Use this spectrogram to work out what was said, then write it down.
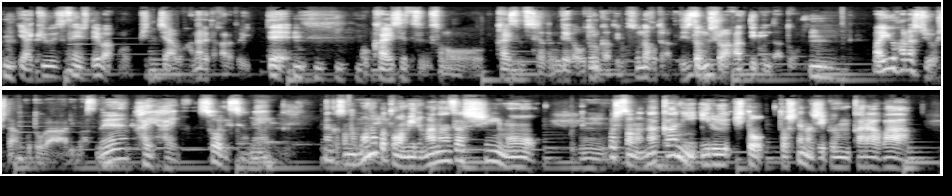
ん野球選手で言えばこのピッチャーを離れたからといって、こう解説、その解説者の腕が劣るかというと、そんなことなくて、実はむしろ上がっていくんだと、うんうんまあ、いう話をしたことがありますね。はいはい、そうですよね。なんかその物事を見る眼差しも、うん少しその中にいる人としての自分からは、うん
